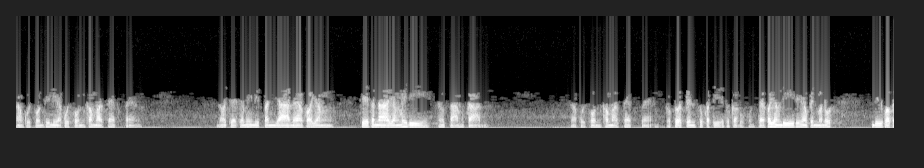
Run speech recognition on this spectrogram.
ทำกุศลที่มีอกุศลเข้ามาแทรกแซง นอกจากจะไม่มีปัญญาแล้วก็ยังเจตนายังไม่ดีทั้งสามการอกุศลเข้ามาแทรกแซงก็เกิดเป็นสุคติตุกบุคคล แต่ก็ยังดีที่ยังเป็นมนุษย์ดีกว่าไป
